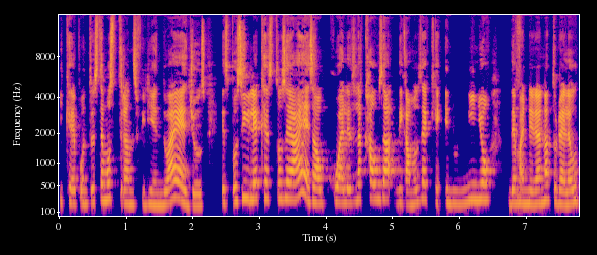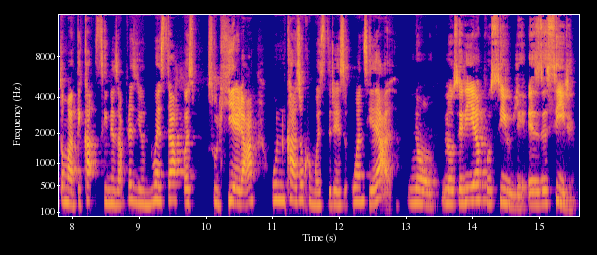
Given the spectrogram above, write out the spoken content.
y que de pronto estemos transfiriendo a ellos. ¿Es posible que esto sea esa o cuál es la causa, digamos, de que en un niño de manera natural y automática, sin esa presión nuestra, pues surgiera un caso como estrés o ansiedad? No, no sería posible. Es decir,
